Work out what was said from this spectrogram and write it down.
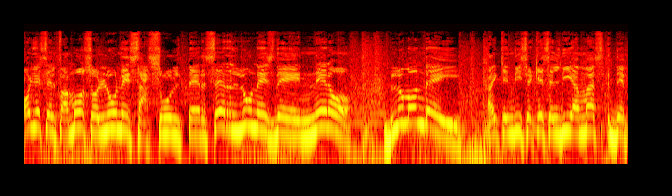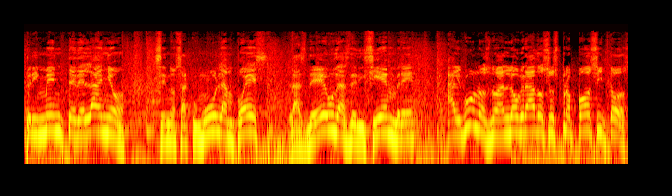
Hoy es el famoso lunes azul, tercer lunes de enero, Blue Monday. Hay quien dice que es el día más deprimente del año. Se nos acumulan pues las deudas de diciembre, algunos no han logrado sus propósitos.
